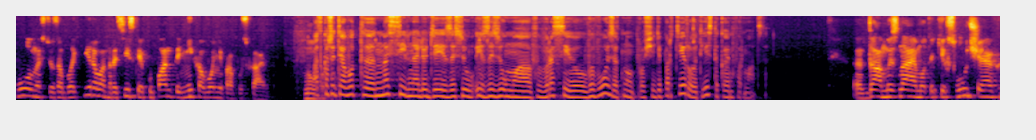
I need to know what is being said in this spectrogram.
полностью заблокирован, российские оккупанты никого не пропускают. Ну, а скажите, а вот э, насильно людей из, Изюм, из Изюма в Россию вывозят, ну, проще депортируют? Есть такая информация? Э, да, мы знаем о таких случаях,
